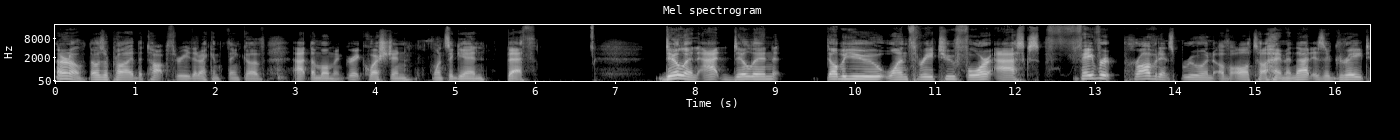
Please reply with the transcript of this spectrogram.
I don't know. Those are probably the top three that I can think of at the moment. Great question. Once again, Beth. Dylan at Dylan W1324 asks favorite Providence Bruin of all time. And that is a great,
